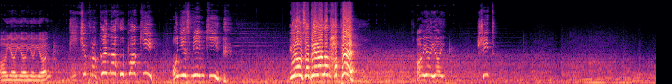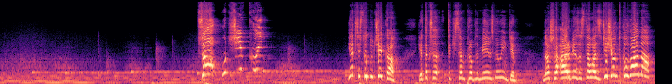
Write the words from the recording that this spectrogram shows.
oj, oj, oj, oj, oj. Bijcie krakena, chłopaki! On jest miękki! Ile on zabiera nam HP? Oj, oj, oj. Shit. Co? Uciekaj! Jak się stąd ucieka? Ja tak sa taki sam problem miałem z Mewingiem. Nasza armia została zdziesiątkowana!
